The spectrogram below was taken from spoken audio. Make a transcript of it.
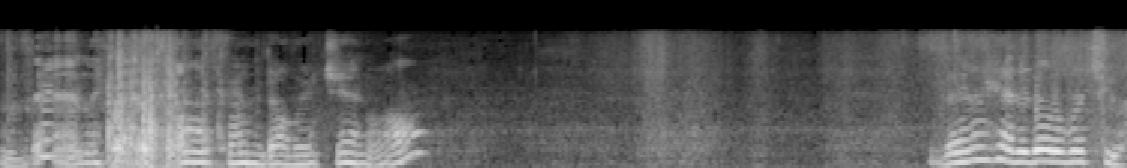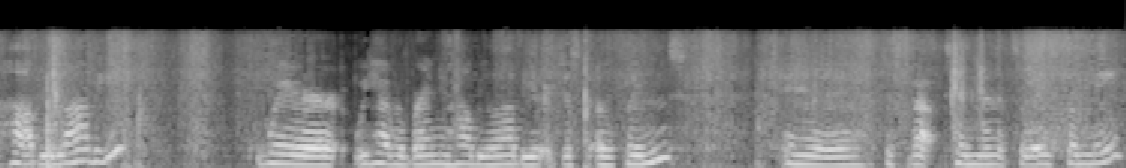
Then I think that's all from Dollar General. Then I headed over to Hobby Lobby, where we have a brand new Hobby Lobby that just opened, and just about 10 minutes away from me.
